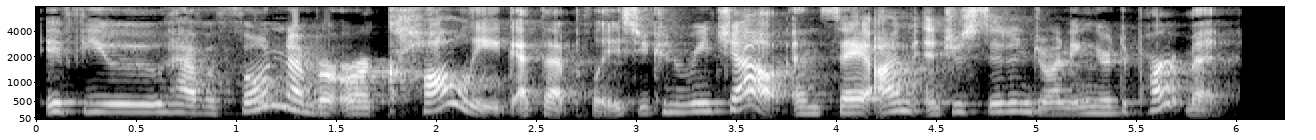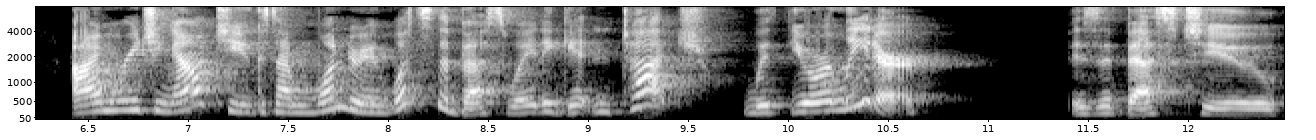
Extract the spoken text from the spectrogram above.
If you have a phone number or a colleague at that place, you can reach out and say, I'm interested in joining your department. I'm reaching out to you because I'm wondering what's the best way to get in touch with your leader? Is it best to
